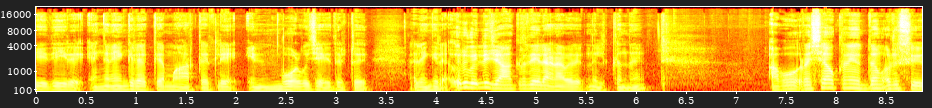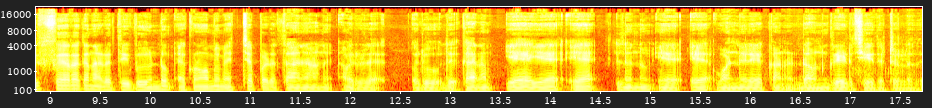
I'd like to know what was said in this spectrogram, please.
രീതിയിൽ എങ്ങനെയെങ്കിലുമൊക്കെ മാർക്കറ്റിൽ ഇൻവോൾവ് ചെയ്തിട്ട് അല്ലെങ്കിൽ ഒരു വലിയ ജാഗ്രതയിലാണ് അവർ നിൽക്കുന്നത്. അപ്പോൾ റഷ്യ ഉക്രൈൻ യുദ്ധം ഒരു സീസ് ഫെയർ ഒക്കെ നടത്തി വീണ്ടും എക്കണോമി മെച്ചപ്പെടുത്താനാണ് അവരുടെ ഒരു ഇത്. കാരണം എ എ എയിൽ നിന്നും എ എ വണ്ണിലേക്കാണ് ഡൗൺഗ്രേഡ് ചെയ്തിട്ടുള്ളത്.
